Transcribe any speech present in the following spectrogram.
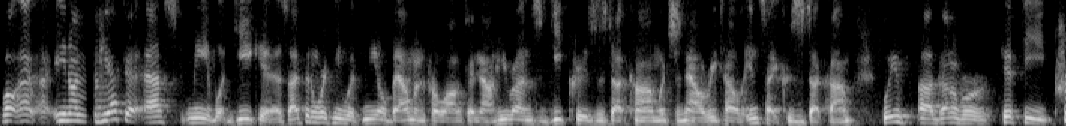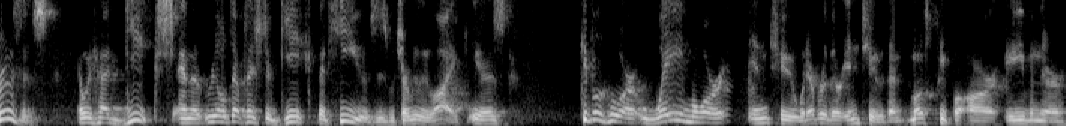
Well, uh, you know, if you have to ask me what geek is, I've been working with Neil Bauman for a long time now, and he runs geekcruises.com, which is now retitled insightcruises.com. We've uh, gone over 50 cruises, and we've had geeks. And the real definition of geek that he uses, which I really like, is people who are way more into whatever they're into than most people are, even their,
